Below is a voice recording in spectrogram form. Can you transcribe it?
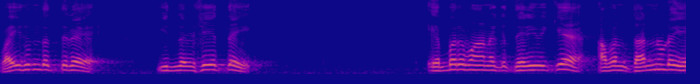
வைகுந்தத்திலே இந்த விஷயத்தை எம்பெருமானுக்கு தெரிவிக்க அவன் தன்னுடைய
